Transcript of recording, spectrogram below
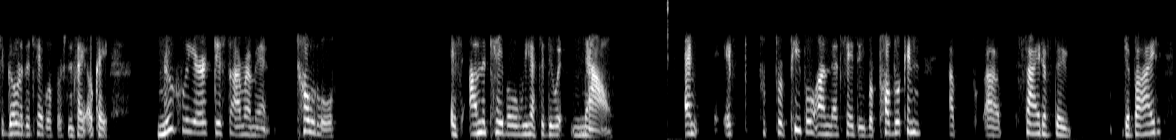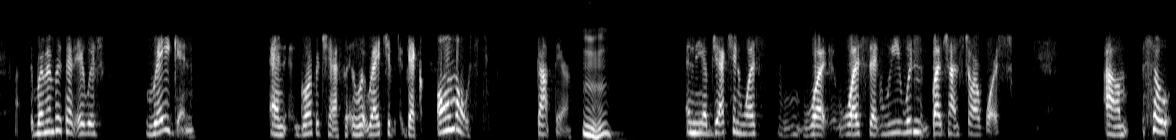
to go to the table first and say, okay, nuclear disarmament total is on the table. We have to do it now. And if for, people on, let's say, the Republican uh, uh, side of the divide, remember that it was Reagan and Gorbachev right that almost got there. Mm-hmm. And the objection was what was that we wouldn't budge on Star Wars. Um, so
